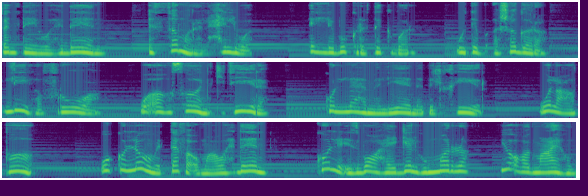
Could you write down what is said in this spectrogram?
فأنت يا وهدان الثمرة الحلوة اللي بكرة تكبر وتبقى شجرة ليها فروع وأغصان كتيرة كلها مليانة بالخير والعطاء وكلهم اتفقوا مع وهدان كل أسبوع هيجيلهم مرة يقعد معاهم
